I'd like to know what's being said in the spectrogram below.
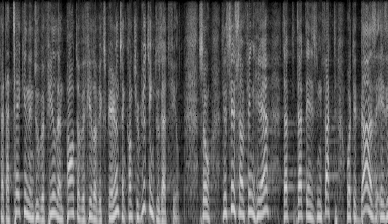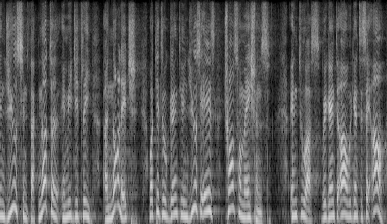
that are taken into the field and part of the field of experience and contributing to that field. So this is something here that, that is, in fact, what it does is induce, in fact, not a, immediately a knowledge. What it is going to induce is transformations into us. We're going to, oh, we're going to say, oh,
